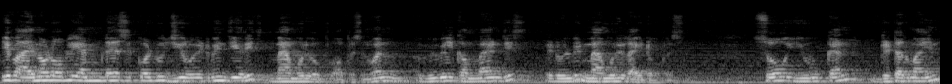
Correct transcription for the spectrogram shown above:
If i not oblique m dash equal to 0 it means there is memory op operation. When we will combine this it will be memory write operation. So you can determine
